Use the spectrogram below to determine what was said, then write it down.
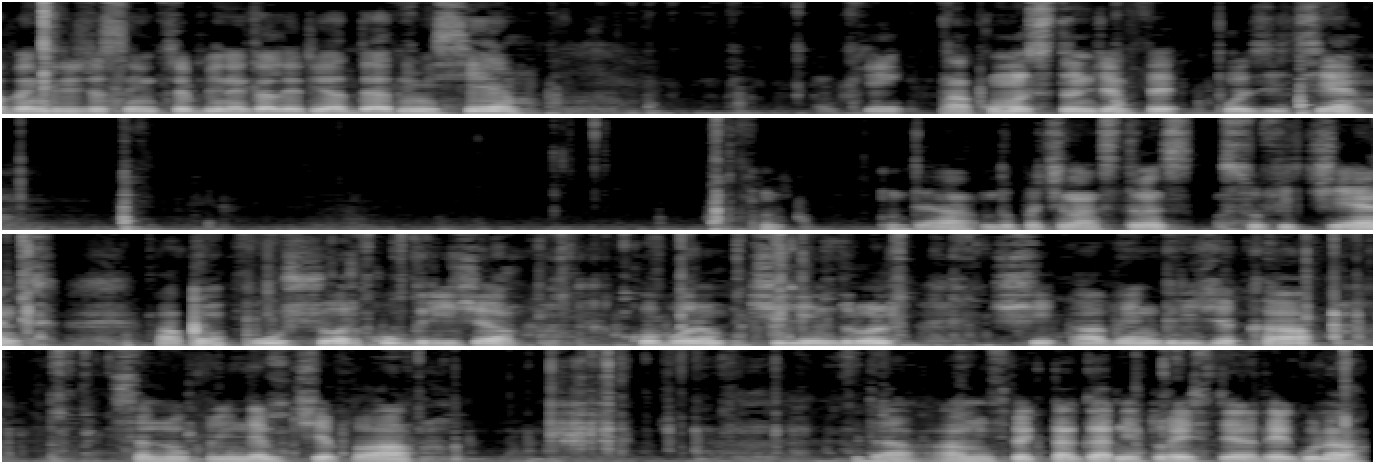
Avem grijă să intre bine galeria de admisie. Ok, acum îl strângem pe poziție. Da, după ce l-am strâns suficient, acum ușor, cu grijă, coborâm cilindrul și avem grijă ca să nu prindem ceva. Da, am inspectat garnitura, este în regulă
